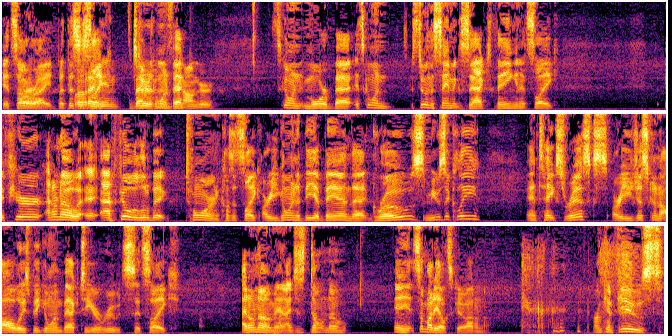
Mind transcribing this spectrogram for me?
It's all Right. right, but this but is I like mean, it's better going than back. Saint Anger. It's going more back. It's going. It's doing the same exact thing, and it's like, if you're, I don't know. I, I feel a little bit torn because it's like, are you going to be a band that grows musically and takes risks, or are you just going to always be going back to your roots? It's like, I don't know, man. I just don't know. Any, somebody else go. I don't know. I'm confused.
